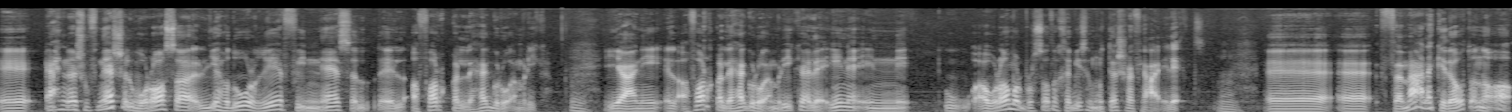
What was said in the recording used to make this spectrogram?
آه، إحنا ما شفناش الوراثة ليها دور غير في الناس ال- الأفارقة اللي هاجروا أمريكا. يعني الأفارقة اللي هاجروا أمريكا لقينا إن اورام البروستاتا الخبيثة منتشره في عائلات. مم. آه، آه، فمعنى كده إن آه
